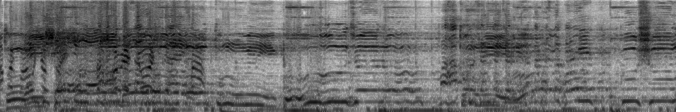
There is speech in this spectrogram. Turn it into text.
जयंती महोत्सव आपण पाहू शकतो भव्य जवळ- तुम्ही पूजन महापुरुषांच्या चरणी नतमस्तक होऊन कुसुम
